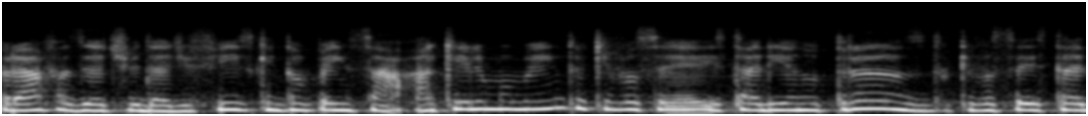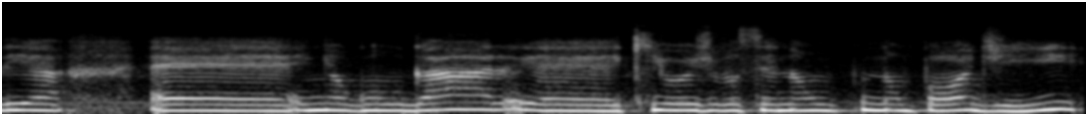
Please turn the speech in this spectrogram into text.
para fazer atividade física, então pensar aquele momento que você estaria no trânsito, que você estaria é, em algum lugar é, que hoje você não, não pode ir,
